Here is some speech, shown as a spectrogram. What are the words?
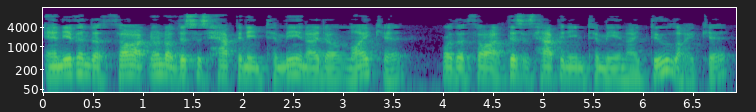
And even the thought, no, no, this is happening to me and I don't like it, or the thought, this is happening to me and I do like it,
